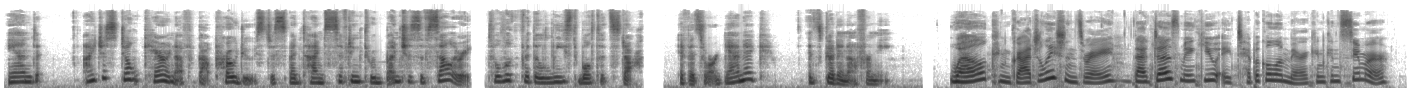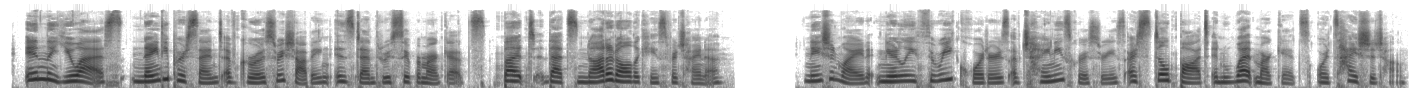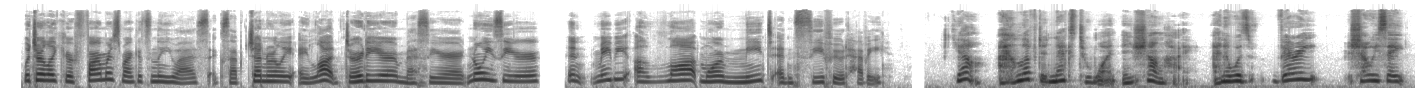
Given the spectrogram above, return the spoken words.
And I just don't care enough about produce to spend time sifting through bunches of celery to look for the least wilted stalk. If it's organic, it's good enough for me. Well, congratulations, Rui. That does make you a typical American consumer. In the US, 90% of grocery shopping is done through supermarkets, but that's not at all the case for China. Nationwide, nearly three quarters of Chinese groceries are still bought in wet markets or caishichang, which are like your farmers markets in the US, except generally a lot dirtier, messier, noisier, and maybe a lot more meat and seafood heavy. Yeah, I lived next to one in Shanghai, and it was very, shall we say,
